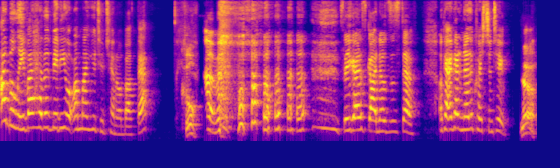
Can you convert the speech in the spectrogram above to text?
I believe I have a video on my YouTube channel about that. Cool. Um, so you guys got notes and stuff. Okay, I got another question too. Yeah.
